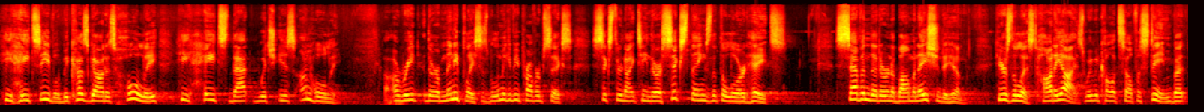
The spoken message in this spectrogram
he hates evil. Because God is holy, he hates that which is unholy. I'll read, there are many places, but let me give you Proverbs 6, 6 through 19. There are six things that the Lord hates seven that are an abomination to him. Here's the list haughty eyes. We would call it self esteem, but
